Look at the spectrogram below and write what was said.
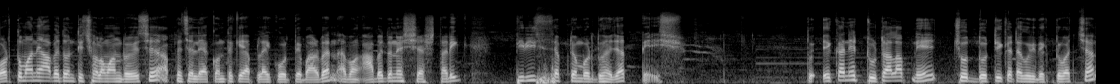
বর্তমানে আবেদনটি চলমান রয়েছে, আপনি চাইলে এখন থেকে অ্যাপ্লাই করতে পারবেন এবং আবেদনের শেষ তারিখ তিরিশ সেপ্টেম্বর দু হাজার তেইশ। তো এখানে টোটাল আপনি চোদ্দোটি ক্যাটাগরি দেখতে পাচ্ছেন।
